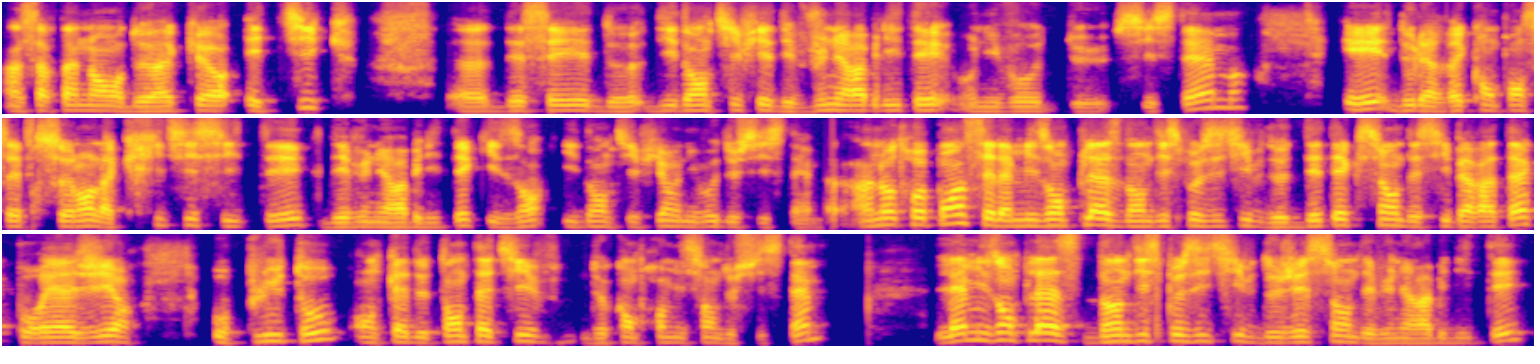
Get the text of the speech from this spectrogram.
un certain nombre de hackers éthiques euh, d'essayer d'identifier des vulnérabilités au niveau du système et de les récompenser selon la criticité des vulnérabilités qu'ils ont identifiées au niveau du système. Un autre point, c'est la mise en place d'un dispositif de détection des cyberattaques pour réagir au plus tôt en cas de tentative de compromission du système, la mise en place d'un dispositif de gestion des vulnérabilités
